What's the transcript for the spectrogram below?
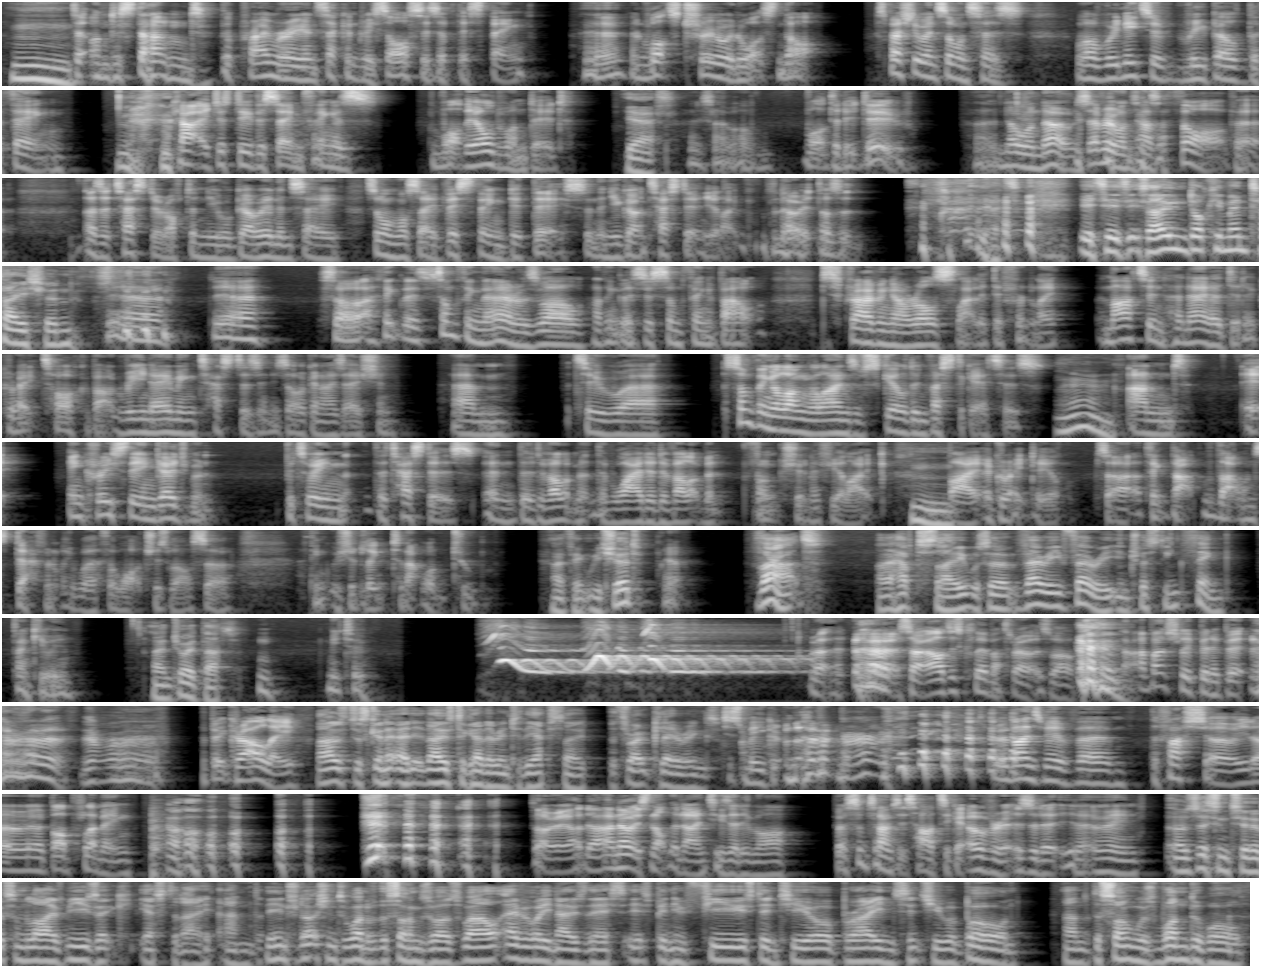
to understand the primary and secondary sources of this thing yeah? and what's true and what's not. Especially when someone says, well, we need to rebuild the thing. Can't it just do the same thing as what the old one did? Yes. It's like, well, what did it do? Uh, no one knows. Everyone has a thought, but as a tester, often you will go in and say, someone will say, this thing did this, and then you go and test it, and you're like, no, it doesn't. yes. It is its own documentation. Yeah, yeah. So I think there's something there as well. I think there's just something about describing our roles slightly differently. Martin Hynie did a great talk about renaming testers in his organization um, to uh, something along the lines of skilled investigators. Hmm. And it increased the engagement between the testers and the development, the wider development function, if you like, hmm. by a great deal. So I think that that one's definitely worth a watch as well. So I think we should link to that one too. I think we should. Yeah. That, I have to say, was a very, very interesting thing. Thank you, Ian. I enjoyed that. Hmm. Me too. Right. Sorry, I'll just clear my throat as well. I've actually been a bit a bit growly. I was just going to edit those together into the episode, the throat clearings. Just me. gr- it reminds me of um, the Fast Show. You know, uh, Bob Fleming. Sorry, I, I know it's not the '90s anymore, but sometimes it's hard to get over it, isn't it? You know what I mean? I was listening to some live music yesterday, and the introduction to one of the songs was, Well, everybody knows this. It's been infused into your brain since you were born. And the song was Wonderwall.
